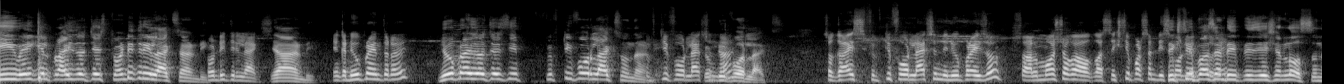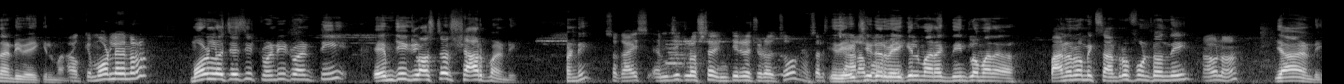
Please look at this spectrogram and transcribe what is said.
ఈ వెహికల్ ప్రైస్ వచ్చేసి ట్వంటీ త్రీ ల్యాక్స్ అండి. ట్వంటీ త్రీ ల్యాక్స్ యా అండి. ఇంకా న్యూ ప్రైస్ ఎంత ఉంటుంది? న్యూ ప్రైస్ వచ్చేసి ఫిఫ్టీ ఫోర్ ల్యాక్స్ ఉందండి. Fifty four lakhs fifty four lakhs so guys fifty four lakhs ఉంది న్యూ ప్రైస్. సో ఆల్మోస్ట్ ఒక సిక్స్టీ పర్సెంట్ సిక్స్టీ పర్సెంట్ డిప్రిసియేషన్లో వస్తుందండి వెహికల్ మన ఓకే మోడల్ ఏదన్నారు? మోడల్ వచ్చేసి twenty twenty MG Gloster sharp అండి. అండి? So guys MG Gloster interior చూడొచ్చు. అసలు ఇది ఎయిట్ సీటర్ వెహికల్ మనకు దీంట్లో మన పానరోమిక్ సన్ రూఫ్ ఉంటుంది. అవునా? యా అండి.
